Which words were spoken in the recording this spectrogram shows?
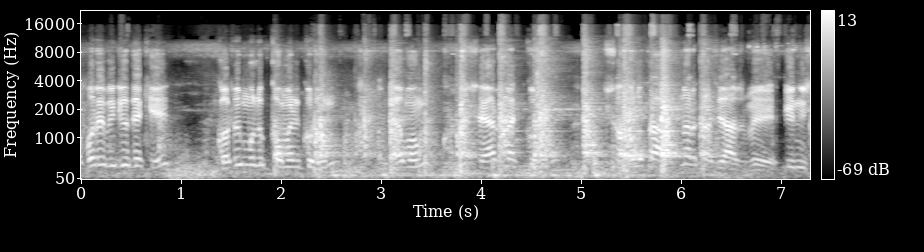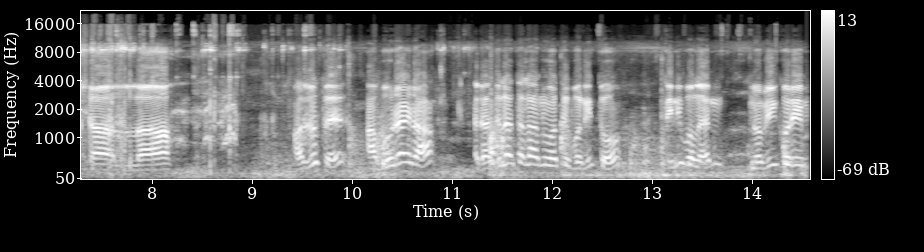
অপরের ভিডিও দেখে গঠনমূলক কমেন্ট করুন এবং শেয়ার লাইক করুন। সফলতা আপনার কাছে আসবে, ইনশাআল্লাহ। হজরতে আবুরাইরা রাজিল্লাহ তালা অনুয়াতে বর্ণিত, তিনি বলেন, নবী করিম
